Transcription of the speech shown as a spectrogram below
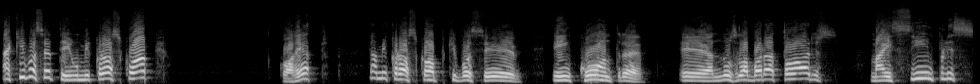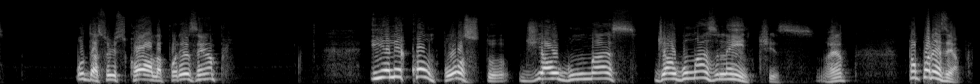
aqui você tem um microscópio, correto? É um microscópio que você encontra é, nos laboratórios mais simples, o da sua escola, por exemplo. E ele é composto de algumas, de algumas lentes. Não é? Então, por exemplo,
